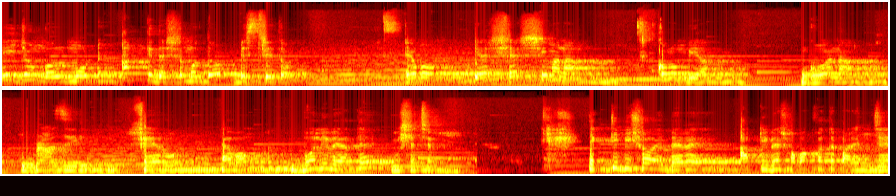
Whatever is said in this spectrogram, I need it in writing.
এই জঙ্গল মোট আটটি দেশের মধ্যে বিস্তৃত। এবং এর শেষ সীমানা কলম্বিয়া, গুয়ানা, ব্রাজিল, ফেরো এবং বলিভিয়াতে মিশেছে। একটি বিষয় ভেবে আপনি বেশ অবাক হতে পারেন যে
